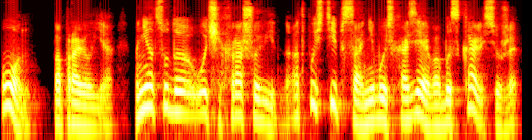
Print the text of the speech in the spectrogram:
«Он», — поправил я, — «мне отсюда очень хорошо видно. Отпусти пса, небось хозяева обыскались уже».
